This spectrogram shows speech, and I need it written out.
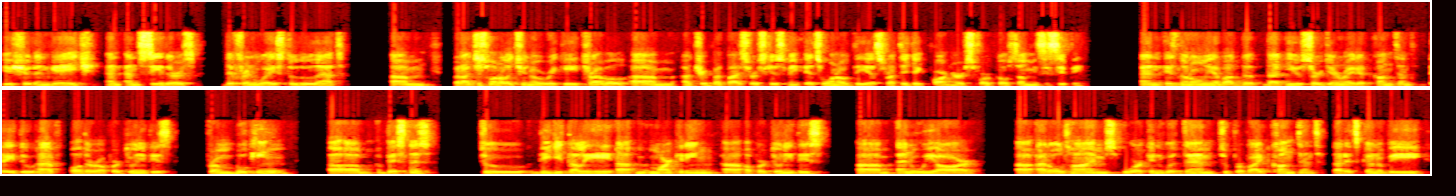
You should engage and, and see there's different ways to do that. Um, but I just want to let you know, Ricky, Travel um, uh, TripAdvisor, excuse me, it's one of the strategic partners for Coastal Mississippi, and it's not only about the, that user-generated content. They do have other opportunities from booking um, business to digitally uh, marketing uh, opportunities, um, and we are uh, at all times working with them to provide content that it's going to be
